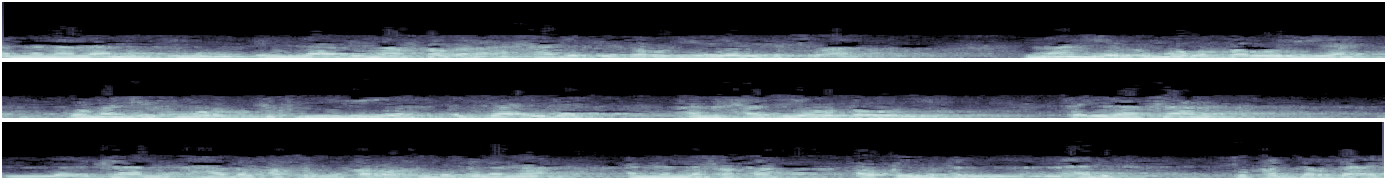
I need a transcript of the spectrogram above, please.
أننا لا نلزمه إلا بما فضل عن حاجة ضرورية يرد السؤال. ما هي الأمور الضرورية؟ وما هي الأمور التكميلية الزائدة عن الحاجية والضرورية. فإذا كانت كان هذا الأصل مقرر عند العلماء أن النفقة أو قيمة العبد تقدر بعد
